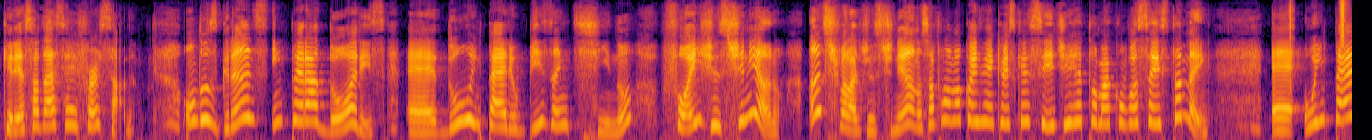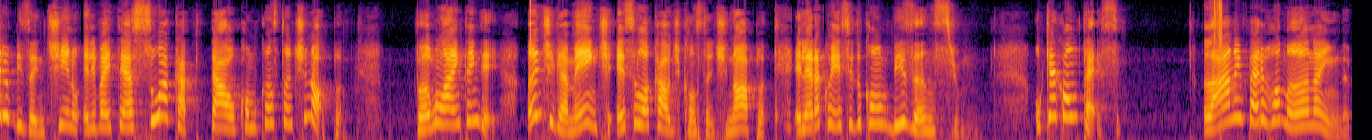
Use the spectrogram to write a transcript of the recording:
Queria só dar essa reforçada. Um dos grandes imperadores é, do Império Bizantino foi Justiniano. Antes de falar de Justiniano, só falar uma coisinha que eu esqueci de retomar com vocês também. É, o Império Bizantino ele vai ter a sua capital como Constantinopla. Vamos lá entender. Antigamente, esse local de Constantinopla, ele era conhecido como Bizâncio. O que acontece? Lá no Império Romano ainda.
